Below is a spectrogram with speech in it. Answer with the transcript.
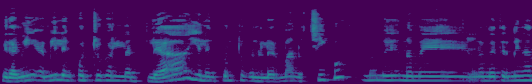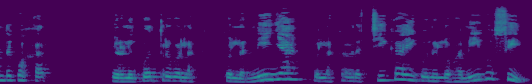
Mira, a mí, a mí el encuentro con la empleada y el encuentro con el hermano chico no me, no me, no me terminan de cuajar. Pero el encuentro con las, con las niñas, con las cabras chicas y con los amigos, sí.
